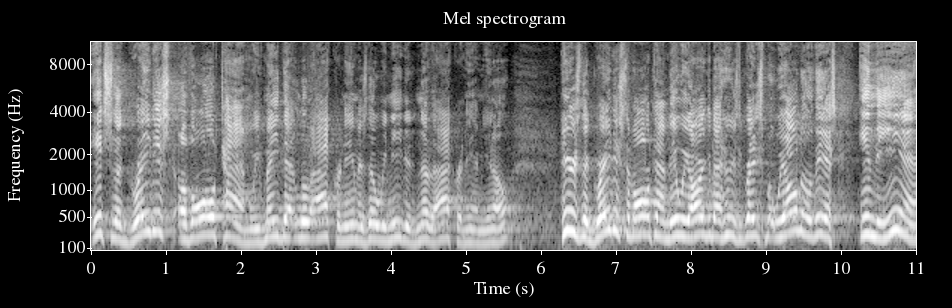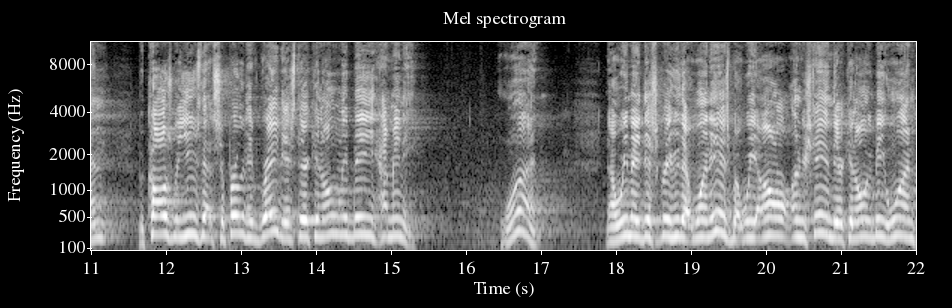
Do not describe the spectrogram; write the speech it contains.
It's the greatest of all time. We've made that little acronym as though we needed another acronym, you know. Here's the greatest of all time. Then we argue about who's the greatest, but we all know this. In the end, because we use that superlative greatest, there can only be how many? One. Now, we may disagree who that one is, but we all understand there can only be one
